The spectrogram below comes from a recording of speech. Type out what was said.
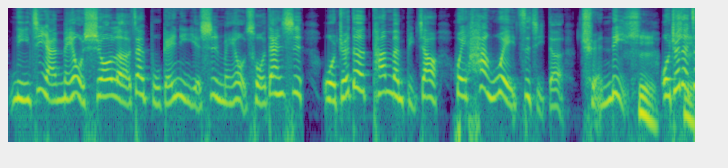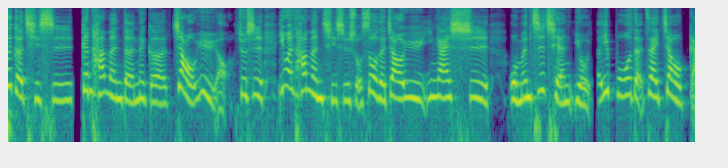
你既然没有修了，再补给你也是没有错。但是我觉得他们比较会捍卫自己的权利。是，我觉得这个其实跟他们的那个教育哦，就是因为他们其实所受的教育，应该是我们之前有一波的在教改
